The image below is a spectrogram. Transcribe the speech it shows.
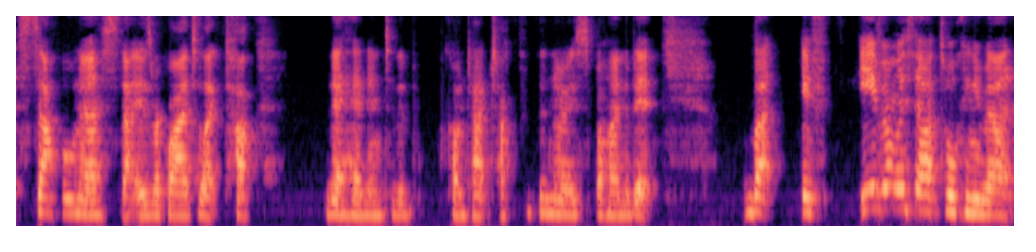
suppleness that is required to like tuck their head into the contact, tuck the nose behind the bit. But if even without talking about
